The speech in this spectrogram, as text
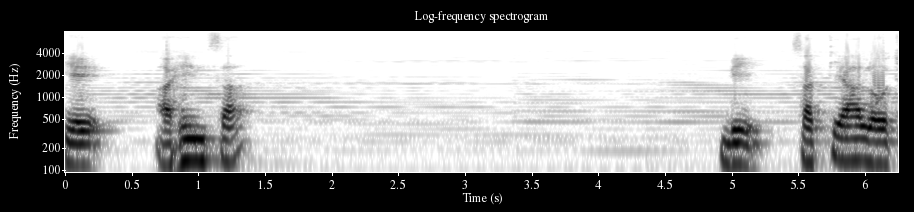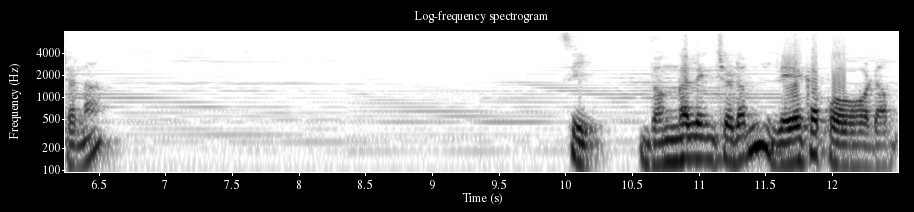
ఏ. అహింస బి సత్యాలోచన. సి. దొంగలించడం లేకపోవడం.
